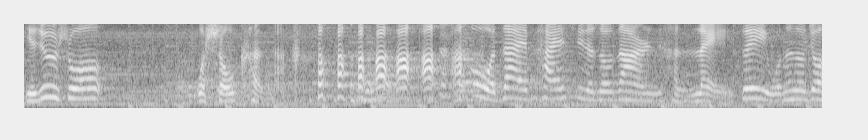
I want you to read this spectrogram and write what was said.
也就是说。我手啃啊！然后我在拍戏的时候当然很累，所以我那时候就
